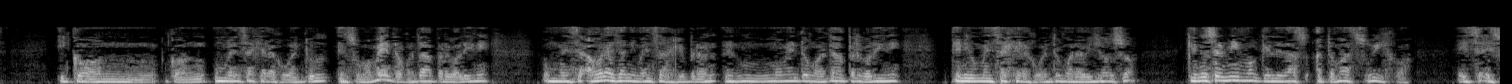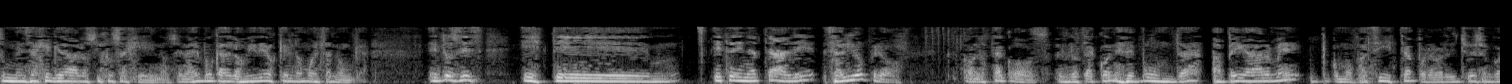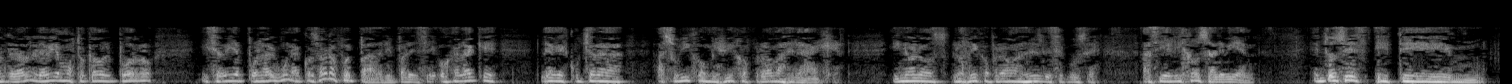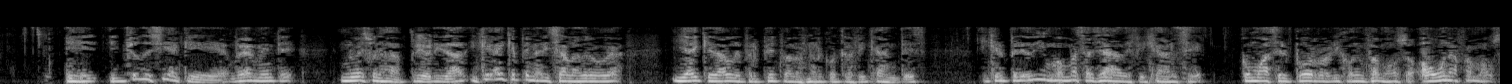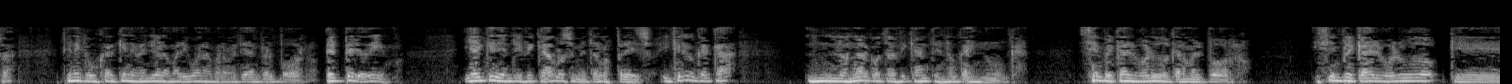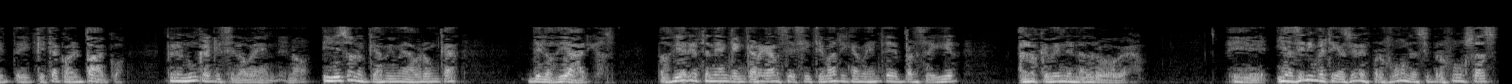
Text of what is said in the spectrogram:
y con, con un mensaje a la juventud en su momento, cuando estaba Pergolini, un mensaje, ahora ya ni mensaje, pero en, un momento cuando estaba Pergolini tenía un mensaje a la juventud maravilloso, que no es el mismo que le da a Tomás su hijo, es, un mensaje que daba a los hijos ajenos, en la época de los videos que él no muestra nunca. Entonces, este, este de Natale salió, pero con los tacos, los tacones de punta, a pegarme como fascista por haber dicho eso en contra de Le habíamos tocado el porro y sabía por alguna cosa. Ahora fue padre, parece. Ojalá que le haga escuchar a, a su hijo mis viejos programas del Ángel y no los, los viejos programas de él de puse Así el hijo sale bien. Entonces, este, eh, yo decía que realmente no es una prioridad y que hay que penalizar la droga y hay que darle perpetuo a los narcotraficantes y que el periodismo, más allá de fijarse cómo hace el porro el hijo de un famoso o una famosa, tiene que buscar quién le vendió la marihuana para meter dentro del porro. El periodismo. Y hay que identificarlos y meterlos presos. Y creo que acá los narcotraficantes no caen nunca. Siempre cae el boludo que arma el porro. Y siempre cae el boludo que, que está con el Paco pero nunca que se lo vende, ¿no? Y eso es lo que a mí me da bronca de los diarios. Los diarios tenían que encargarse sistemáticamente de perseguir a los que venden la droga eh, y hacer investigaciones profundas y profusas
